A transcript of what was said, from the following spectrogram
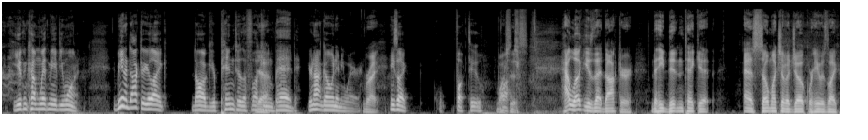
you can come with me if you want." Being a doctor, you're like, "Dog, you're pinned to the fucking Yeah. bed. You're not going anywhere." right. He's like, "Fuck too. Watch, this. How lucky is that doctor that he didn't take it as so much of a joke where he was like,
